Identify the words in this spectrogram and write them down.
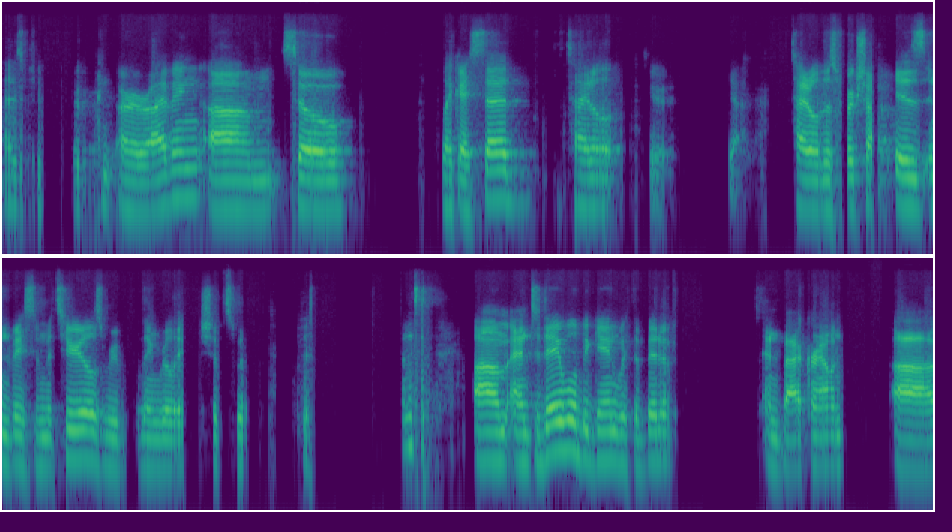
as people are arriving. Um, so like I said, title title of this workshop is Invasive Materials, Rebuilding Relationships with um, and today we'll begin with a bit of and background uh,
